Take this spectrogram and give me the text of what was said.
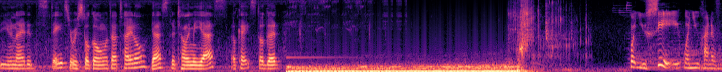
the United States. Are we still going with that title? Yes? They're telling me yes? Okay, still good. What you see when you kind of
